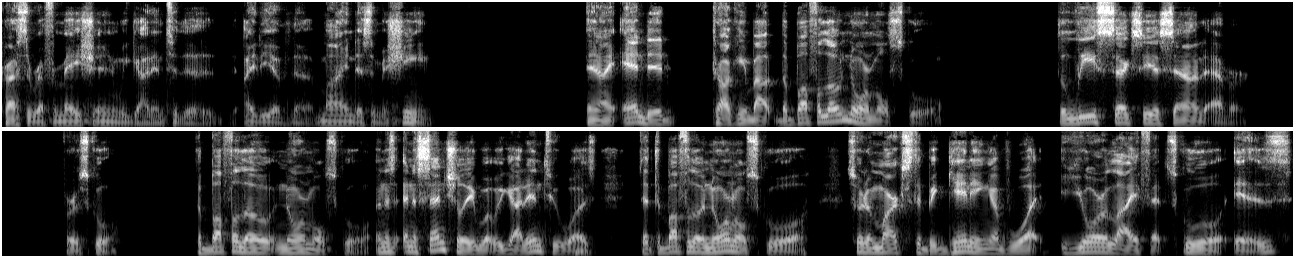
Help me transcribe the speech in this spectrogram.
Protestant Reformation. We got into the idea of the mind as a machine, and I ended talking about the Buffalo Normal School, the least sexiest sound ever for a school, the Buffalo Normal School, and and essentially what we got into was that the Buffalo Normal School sort of marks the beginning of what your life at school is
